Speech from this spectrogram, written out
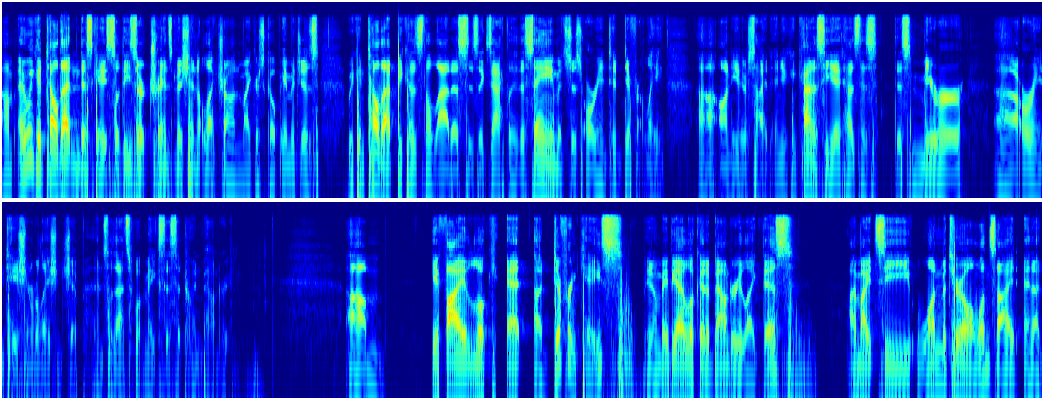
Um, and we could tell that in this case, so these are transmission electron microscope images. We can tell that because the lattice is exactly the same, it's just oriented differently uh, on either side. And you can kind of see it has this, this mirror uh, orientation relationship. And so that's what makes this a twin boundary. Um, if I look at a different case, you know, maybe I look at a boundary like this, I might see one material on one side and a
